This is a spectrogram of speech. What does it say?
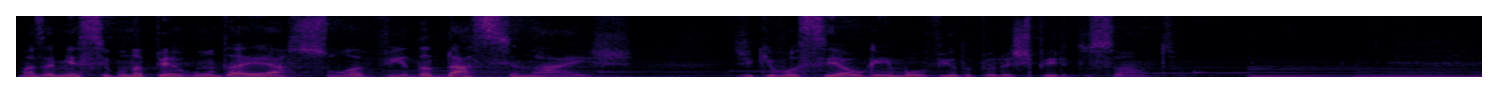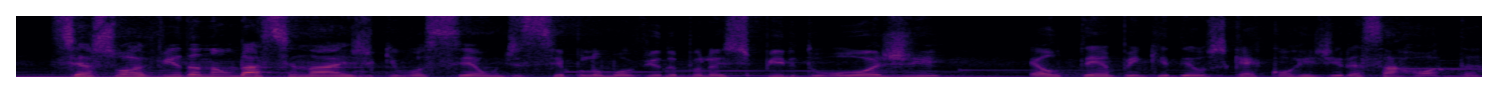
Mas a minha segunda pergunta é: a sua vida dá sinais de que você é alguém movido pelo Espírito Santo? Se a sua vida não dá sinais de que você é um discípulo movido pelo Espírito, hoje é o tempo em que Deus quer corrigir essa rota.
